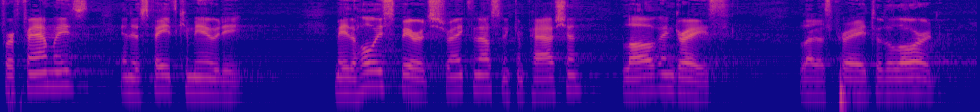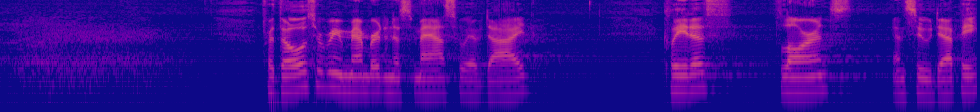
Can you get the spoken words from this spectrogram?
For families in this faith community, may the Holy Spirit strengthen us in compassion, love, and grace. Let us pray to the Lord. For those who remembered in this Mass who have died, Cletus, Florence, and Sue Deppy,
